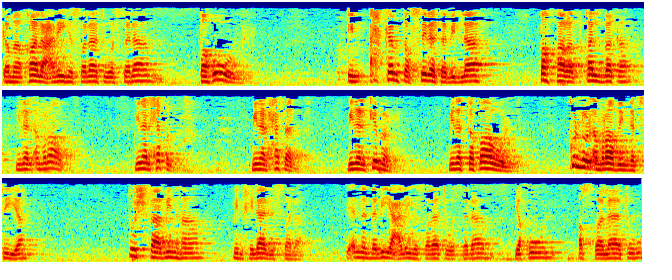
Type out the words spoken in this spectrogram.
كما قال عليه الصلاة والسلام طهور. إن أحكمت الصلة بالله طهرت قلبك من الأمراض من الحقد من الحسد من الكبر من التطاول. كل الأمراض النفسية تشفى منها من خلال الصلاة لأن النبي عليه الصلاة والسلام يقول الصلاة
